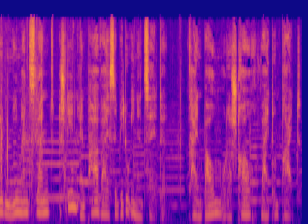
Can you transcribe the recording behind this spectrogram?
öden Niemandsland stehen ein paar weiße Beduinenzelte. Kein Baum oder Strauch weit und breit.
